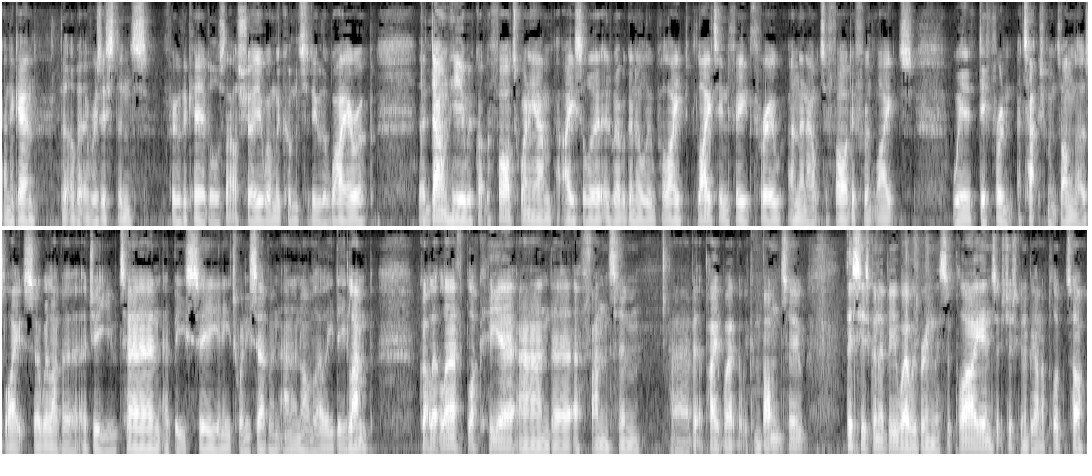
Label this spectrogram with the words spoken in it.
and again, a little bit of resistance through the cables that I'll show you when we come to do the wire up. Then down here we've got the 420 amp isolators where we're going to loop a light, lighting feed through and then out to four different lights with different attachments on those lights. So we'll have a, a GU10, a BC, an E27 and a normal LED lamp. We've got a little earth block here and a, a phantom uh, bit of pipework that we can bond to. This is going to be where we bring the supply in, so it's just going to be on a plug top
